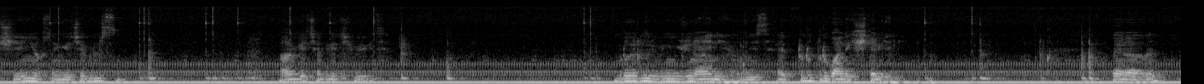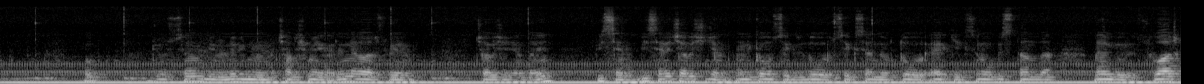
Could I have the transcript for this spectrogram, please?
şeyin yok sen geçebilirsin. Al geç hadi geç yürü git. Burada birbirinin gücün aynı ya. Neyse hep durup durup aynı kişiler geliyor. Ver abi. Hop. Josyan birine bilmem çalışmaya geldi. Ne kadar süre çalışacaksın dayı? Bir sene. Bir sene çalışacaksın. 12 18 doğru. 84 doğru. Erkeksin. Obistan'da Melgorus var.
